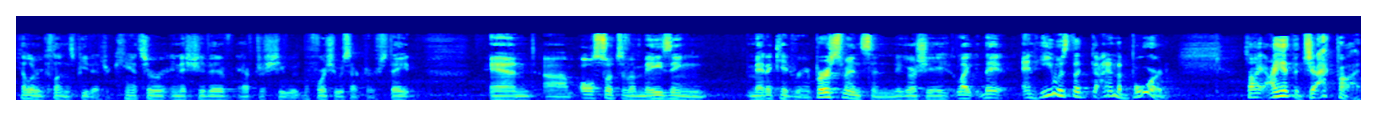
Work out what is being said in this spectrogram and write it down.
Hillary Clinton's Pediatric Cancer Initiative after she was before she was Secretary of State, and um, all sorts of amazing Medicaid reimbursements and negotiation. Like they, and he was the guy on the board. So I, I hit the jackpot.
